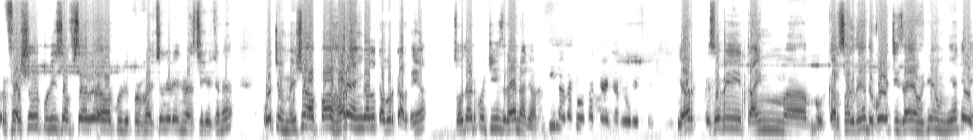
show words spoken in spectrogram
ਪ੍ਰੋਫੈਸ਼ਨਲ ਪੁਲਿਸ ਅਫਸਰ ਔਰ ਪ੍ਰੋਫੈਸ਼ਨਲ ਜਿਹੜੀ ਇਨਵੈਸਟੀਗੇਸ਼ਨ ਹੈ ਉਹ ਚ ਹਮੇਸ਼ਾ ਆਪਾਂ ਹਰ ਐਂਗਲ ਕਵਰ ਕਰਦੇ ਹਾਂ ਸੋ ਦੈਟ ਕੋਈ ਚੀਜ਼ ਰਹਿ ਨਾ ਜਾਵੇ ਕੀ ਲੱਗਦਾ ਕਦੋਂ ਤੱਕ ਕਰ ਨੂੰ? ਯਾਰ ਕਿਸੇ ਵੀ ਟਾਈਮ ਕਰ ਸਕਦੇ ਹਾਂ ਦੇਖੋ ਇਹ ਚੀਜ਼ਾਂ ਇਹੋ ਜਿਹੀਆਂ ਹੁੰਦੀਆਂ ਕਿ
